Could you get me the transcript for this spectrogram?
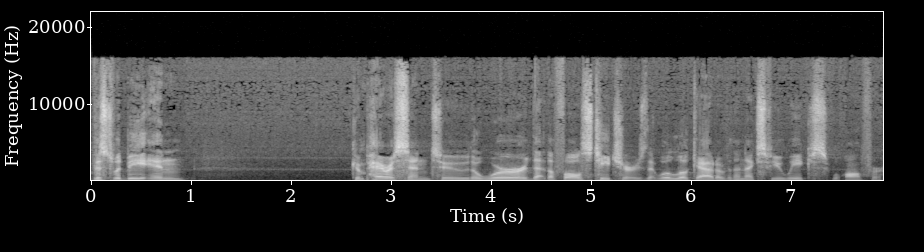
This would be in comparison to the word that the false teachers that we'll look at over the next few weeks will offer.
